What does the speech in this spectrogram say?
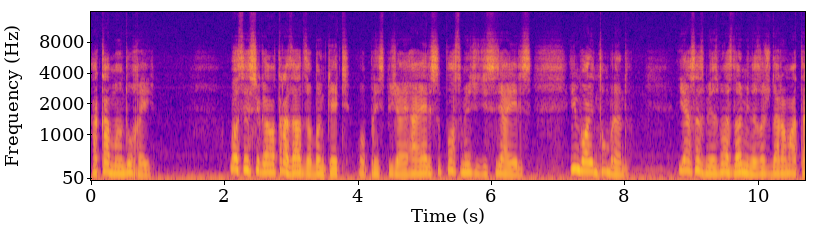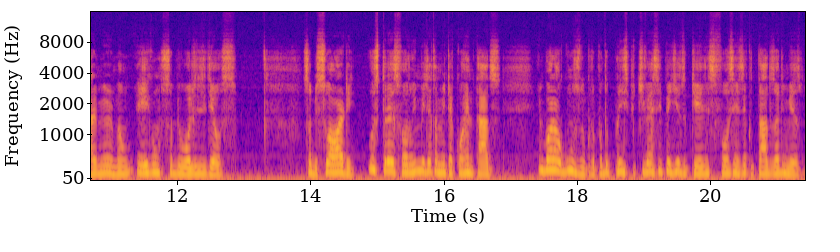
aclamando o rei. Vocês chegaram atrasados ao banquete, o príncipe Jair supostamente disse a eles, embora entombrando. E essas mesmas lâminas ajudaram a matar meu irmão Aegon sob o olho de Deus. Sob sua ordem, os três foram imediatamente acorrentados embora alguns no grupo do príncipe tivessem pedido que eles fossem executados ali mesmo.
